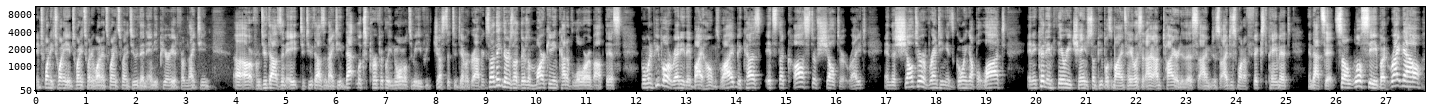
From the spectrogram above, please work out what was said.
in 2020 and 2021 and 2022 than any period from 19 uh, from 2008 to 2019. That looks perfectly normal to me if we adjust it to demographics. So I think there's a there's a marketing kind of lore about this. But when people are ready, they buy homes. Why? Because it's the cost of shelter, right? And the shelter of renting is going up a lot. And it could, in theory, change some people's minds. Hey, listen, I, I'm tired of this. I'm just I just want a fixed payment, and that's it. So we'll see. But right now,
